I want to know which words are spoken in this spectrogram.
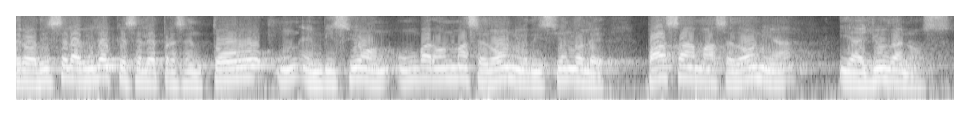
pero dice la Biblia que se le presentó en visión un varón macedonio diciéndole, pasa a Macedonia y ayúdanos.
